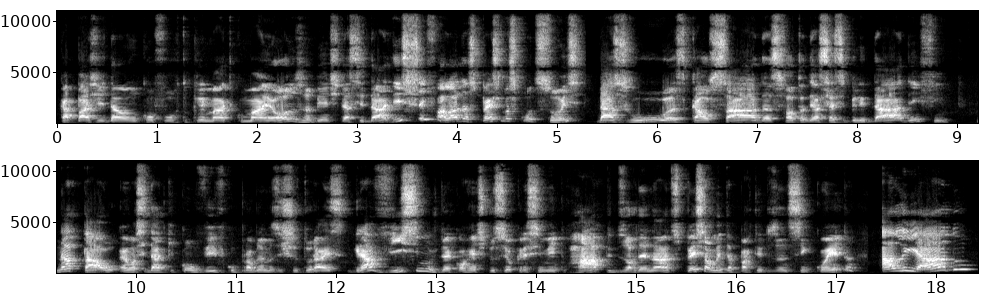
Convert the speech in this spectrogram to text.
capaz de dar um conforto climático maior nos ambientes da cidade, isso sem falar das péssimas condições das ruas, calçadas, falta de acessibilidade, enfim. Natal é uma cidade que convive com problemas estruturais gravíssimos decorrentes do seu crescimento rápido e desordenado, especialmente a partir dos anos 50, aliado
